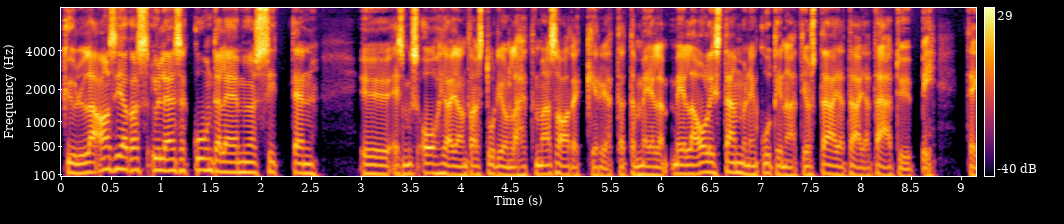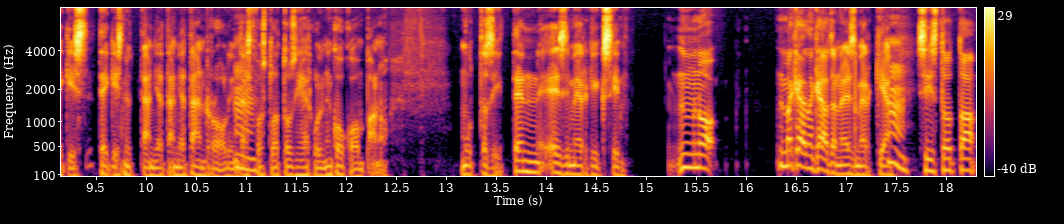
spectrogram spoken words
kyllä asiakas yleensä kuuntelee myös sitten esimerkiksi ohjaajan tai studion lähettämää saatekirjat, että meillä, meillä olisi tämmöinen kutina, että jos tämä ja tämä ja tämä tyyppi tekisi, tekisi nyt tämän ja tämän ja tämän roolin, mm. tästä voisi tulla tosi herkullinen kokoonpano. Mutta sitten esimerkiksi, no mä käytän käytännön esimerkkiä. Mm. Siis tota,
